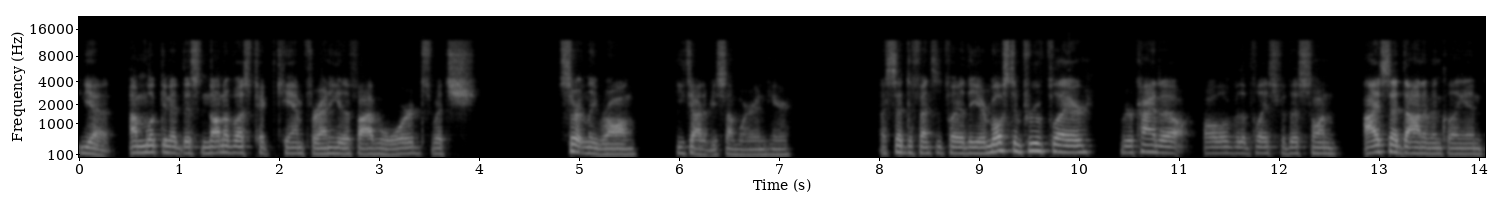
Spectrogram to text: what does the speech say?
Yeah, I'm looking at this. None of us picked Cam for any of the five awards, which certainly wrong. He's got to be somewhere in here. I said defensive player of the year, most improved player. We were kind of all over the place for this one. I said Donovan Clingan.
